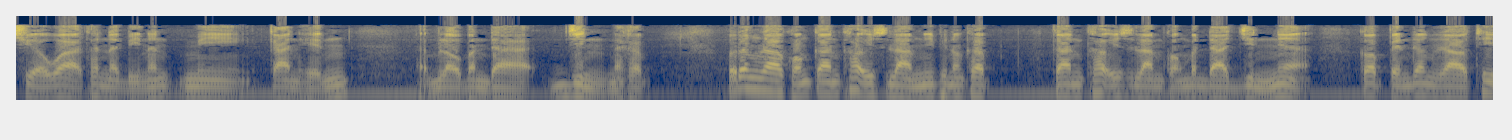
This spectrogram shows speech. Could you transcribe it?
เชื่อว่าท่านนาบีนั้นมีการเห็นเหล่าบรรดายินนะครับ เรื่องราวของการเข้าอิสลามนี้พี่น้องครับ การเข้าอิสลามของบรรดายินเนี่ยก็เป็นเรื่องราวที่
